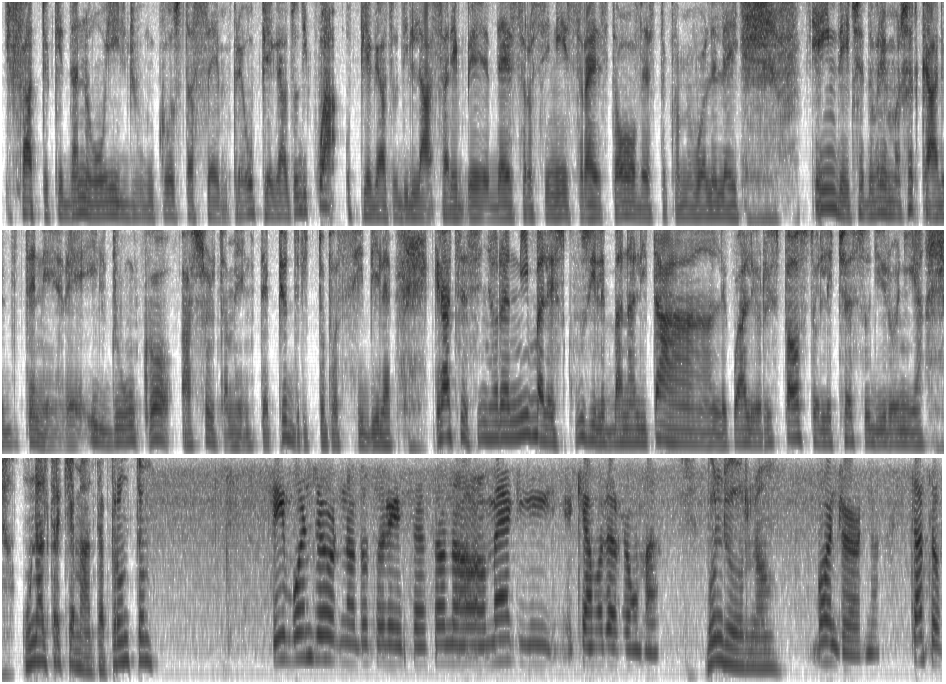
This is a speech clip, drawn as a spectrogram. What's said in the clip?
Il fatto è che da noi il giunco sta sempre o piegato di qua o piegato di là, sarebbe destra o sinistra, est o ovest, come vuole lei. E invece dovremmo cercare di tenere il giunco assolutamente più dritto possibile. Grazie signora Annibale, scusi le banalità alle quali ho risposto e l'eccesso di ironia. Un'altra chiamata, pronto? Sì, buongiorno dottoressa, sono Maggie e chiamo da Roma. Buongiorno. Buongiorno, tanto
